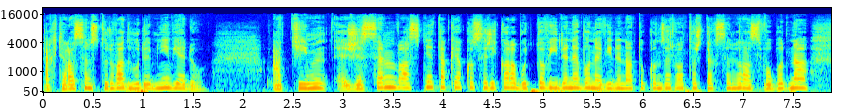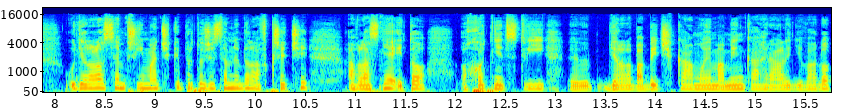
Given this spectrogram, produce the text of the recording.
a chtěla jsem studovat hudební vědu. A tím, že jsem vlastně tak jako si říkala, buď to vyjde nebo nevíde na tu konzervatoř, tak jsem byla svobodná, udělala jsem přijímačky, protože jsem nebyla v křeči. A vlastně i to ochotnictví eh, dělala babička, moje maminka hráli divadlo,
